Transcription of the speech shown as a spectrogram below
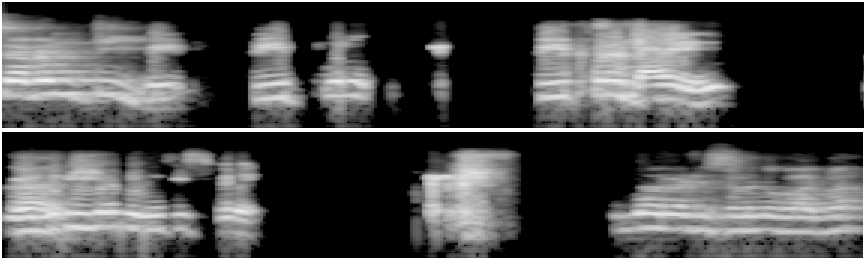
Seventy people people die every year in this way. இன்னொரு வாட்டி சொல்லுங்க பார்க்கலாம்.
